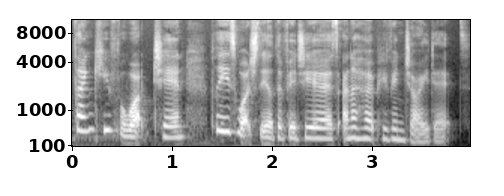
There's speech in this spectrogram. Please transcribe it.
Thank you for watching. Please watch the other videos and I hope you've enjoyed it.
